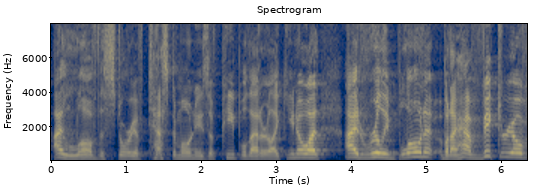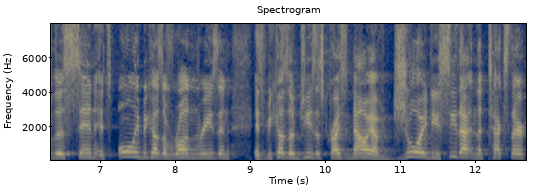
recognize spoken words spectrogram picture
I love the story of testimonies of people that are like, you know what? I had really blown it, but I have victory over this sin. It's only because of one reason. It's because of Jesus Christ. Now I have joy. Do you see that in the text there?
